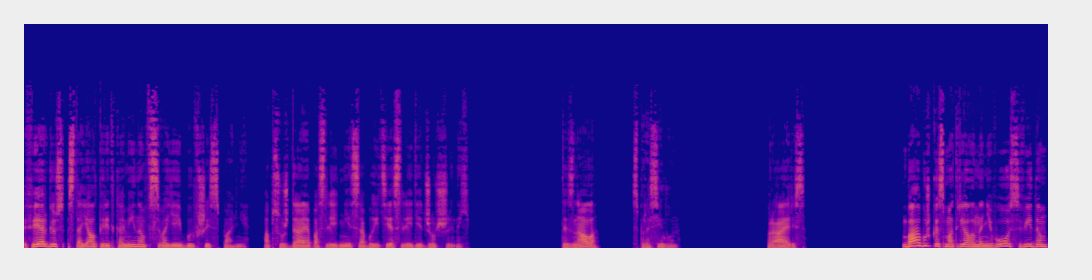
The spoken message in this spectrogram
Фергюс стоял перед камином в своей бывшей спальне, обсуждая последние события с леди Джорджиной. «Ты знала?» — спросил он. «Про Айрис». Бабушка смотрела на него с видом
